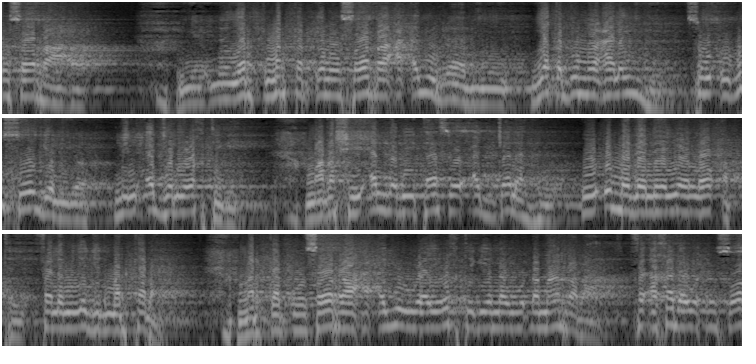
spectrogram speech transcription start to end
uu soo raaco markab inuu soo raaco ayuu raadiyey. Yaqdumu calayhi suu ugu soo geliyo liljali wakhtigii madashii alladii taasoo ajalahu uu u madaleeyoo loo qabtay falam yajid markaban markab uu soo raaca ayuu waayey wakhtigiina wuu dhammaan rabaa. Fa akhada wuxuu soo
